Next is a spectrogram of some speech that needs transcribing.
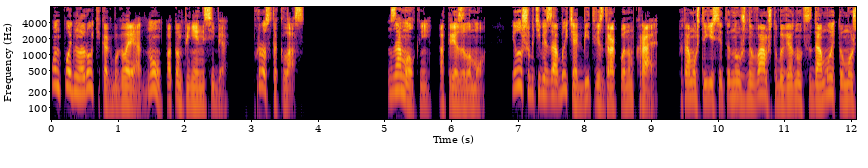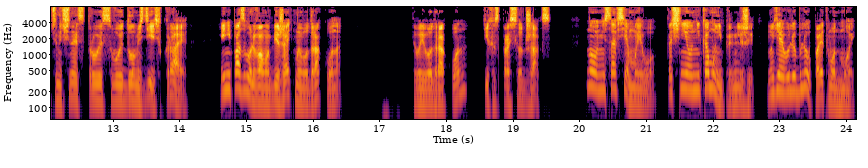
Он поднял руки, как бы говоря, ну, потом пеней на себя. Просто класс. «Замолкни», — отрезала Мо. «И лучше бы тебе забыть о битве с драконом края. Потому что если это нужно вам, чтобы вернуться домой, то можете начинать строить свой дом здесь, в крае. Я не позволю вам обижать моего дракона». «Твоего дракона?» — тихо спросил Джакс. «Ну, не совсем моего. Точнее, он никому не принадлежит. Но я его люблю, поэтому он мой».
